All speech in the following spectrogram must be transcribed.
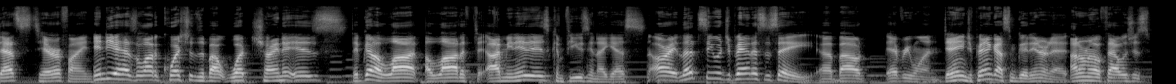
that's terrifying. India has a lot of questions about what China is. They've got a lot, a lot of, I mean, it is confusing, I guess. All right, let's see what Japan has to say about everyone. Dang, Japan got some good internet. I don't know if that was just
